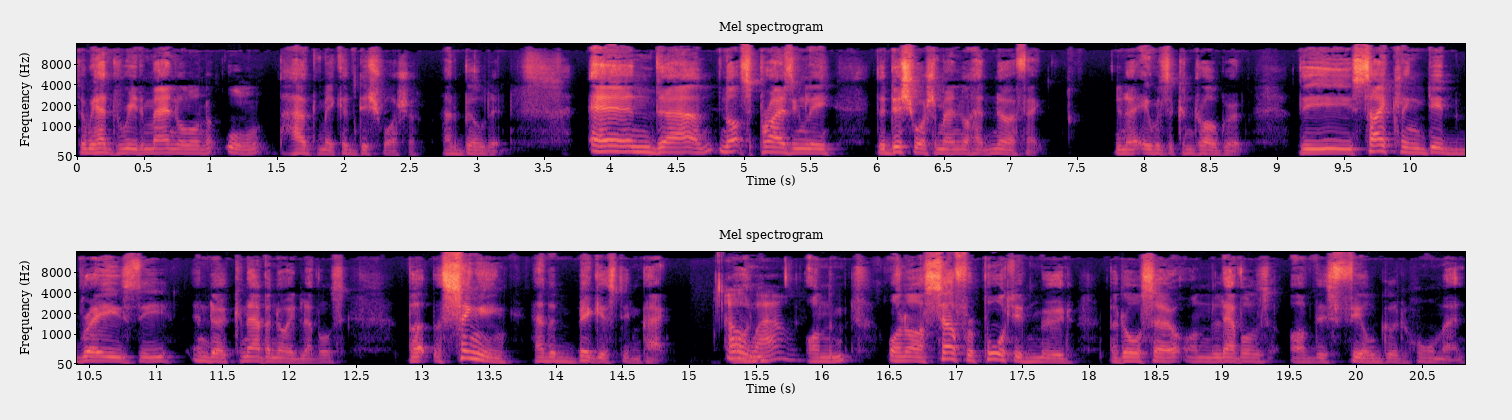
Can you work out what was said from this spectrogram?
So we had to read a manual on all how to make a dishwasher, how to build it. And uh, not surprisingly, the dishwasher manual had no effect. You know, it was a control group. The cycling did raise the endocannabinoid levels, but the singing had the biggest impact. Oh, on, wow. On, the, on our self-reported mood, but also on levels of this feel-good hormone.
